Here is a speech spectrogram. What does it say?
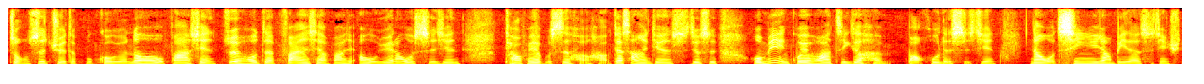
总是觉得不够用。然后我发现最后的反省，发现哦，原来我时间调配的不是很好。加上一件事，就是我没有规划这个很保护的时间，那我轻易让别的事情去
